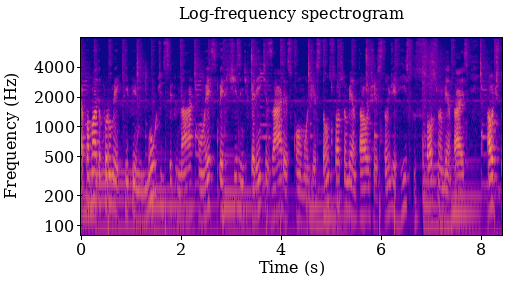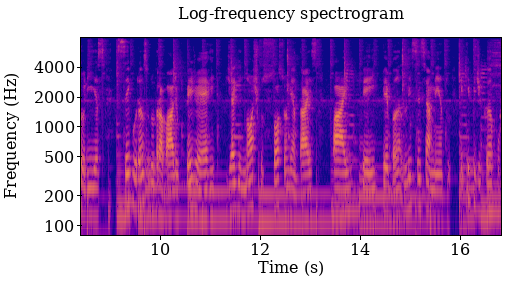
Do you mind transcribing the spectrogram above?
É formado por uma equipe multidisciplinar com expertise em diferentes áreas como gestão socioambiental, gestão de riscos socioambientais, auditorias, segurança do trabalho, PGR, diagnósticos socioambientais, PAI, PEI, PEBAN, licenciamento, equipe de campo,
